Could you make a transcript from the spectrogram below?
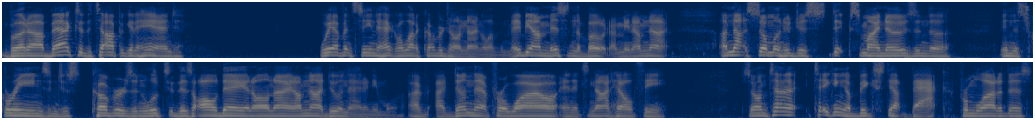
But uh, back to the topic at hand. We haven't seen a heck of a lot of coverage on 9/11. Maybe I'm missing the boat. I mean, I'm not I'm not someone who just sticks my nose in the in the screens and just covers and looks at this all day and all night. I'm not doing that anymore. I've I've done that for a while and it's not healthy. So I'm t- taking a big step back from a lot of this.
